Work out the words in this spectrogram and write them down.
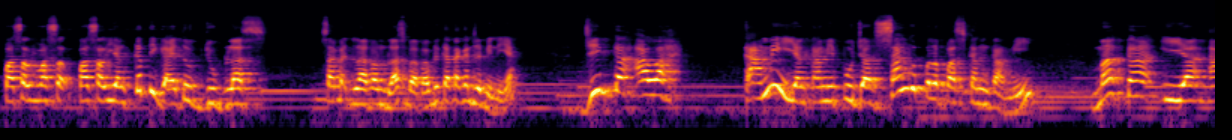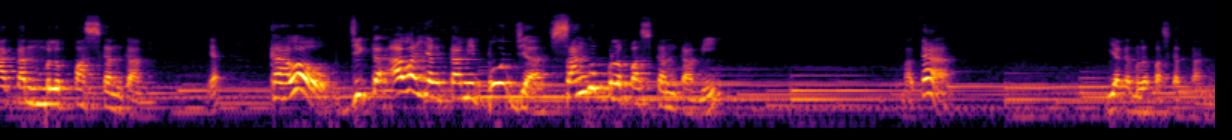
pasal pasal, pasal yang ketiga itu 17 sampai 18 Bapak dikatakan demikian ya. Jika Allah kami yang kami puja sanggup melepaskan kami, maka ia akan melepaskan kami. Ya. Kalau jika Allah yang kami puja sanggup melepaskan kami, maka ia akan melepaskan kami.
